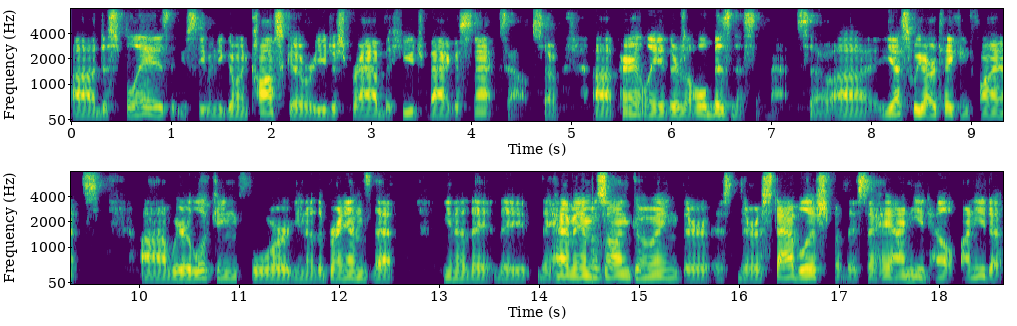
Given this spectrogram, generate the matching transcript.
uh, displays that you see when you go in Costco, or you just grab the huge bag of snacks out. So uh, apparently, there's a whole business in that. So uh, yes, we are taking clients. Uh, we're looking for you know the brands that you know they they they have Amazon going. They're they're established, but they say, hey, I need help. I need a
